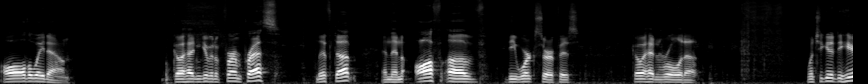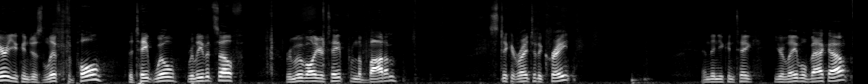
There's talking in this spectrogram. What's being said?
all the way down. Go ahead and give it a firm press, lift up, and then off of the work surface, go ahead and roll it up. Once you get it to here, you can just lift to pull. The tape will relieve itself. Remove all your tape from the bottom. Stick it right to the crate. And then you can take your label back out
